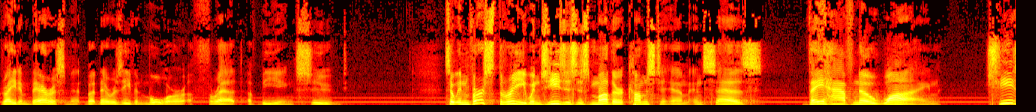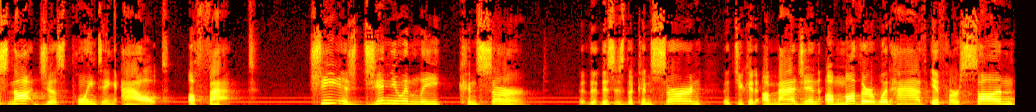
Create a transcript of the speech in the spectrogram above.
great embarrassment, but there was even more a threat of being sued. So in verse 3, when Jesus' mother comes to him and says, they have no wine, she's not just pointing out a fact. She is genuinely concerned. This is the concern that you could imagine a mother would have if her son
